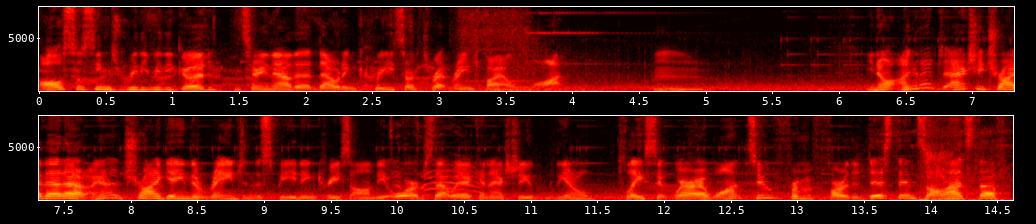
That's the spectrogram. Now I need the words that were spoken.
also seems really, really good, considering now that that would increase our threat range by a lot. Hmm. You know, I'm going to actually try that out. I'm going to try getting the range and the speed increase on the orbs. That way I can actually, you know, place it where I want to from a farther distance, all that stuff.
